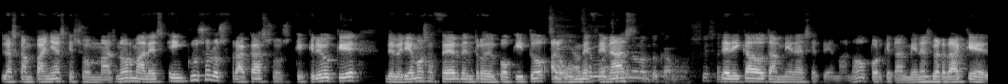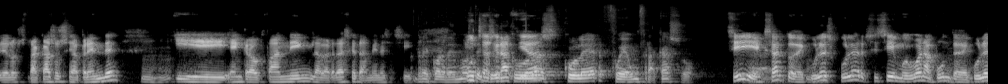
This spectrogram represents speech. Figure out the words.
las campañas que son más normales e incluso los fracasos, que creo que deberíamos hacer dentro de poquito Sí, algún mecenas no. Sí, dedicado también a ese tema, ¿no? Porque también es verdad que de los fracasos se aprende y en crowdfunding la verdad es que también es así. Recordemos Muchas que gracias. Cooler fue un fracaso. Sí, Ah, exacto, de. Cool Cooler, sí, sí, muy buen apunte, de Cool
